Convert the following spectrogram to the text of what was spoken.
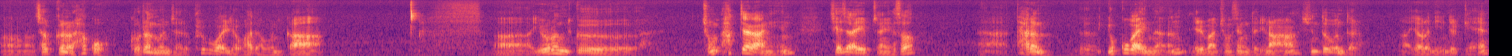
어, 접근을 하고 그런 문제를 풀고 가려고 하다 보니까 어, 이런 그 종, 학자가 아닌 제자의 입장에서 어, 다른 그 욕구가 있는 일반 중생들이나 신도분들 어, 여러님들께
